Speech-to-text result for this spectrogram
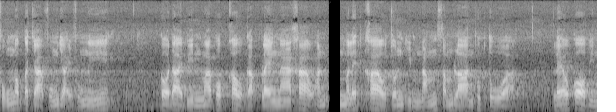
ฝูงนกกระจาบฝูงใหญ่ฝูงนี้ ก็ได้บินมาพบเข้ากับแปลงนาข้าวอันเมล็ดข้าวจนอิ่มหนำสำราญทุกตัว แล้วก็บิน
